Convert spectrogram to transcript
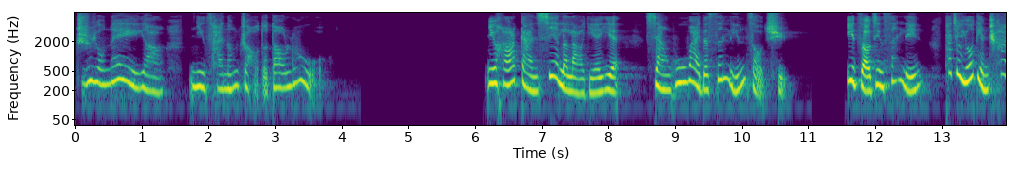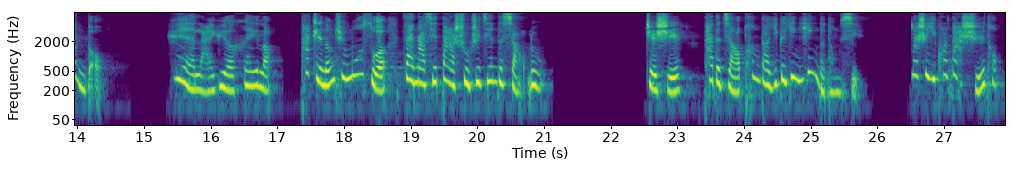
只有那样，你才能找得到路。女孩感谢了老爷爷，向屋外的森林走去。一走进森林，她就有点颤抖，越来越黑了，他只能去摸索在那些大树之间的小路。这时。他的脚碰到一个硬硬的东西，那是一块大石头。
